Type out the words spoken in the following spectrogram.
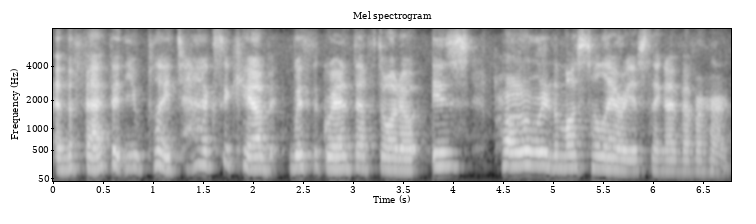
And the fact that you play Taxi Cab with the Grand Theft Auto is probably the most hilarious thing I've ever heard.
